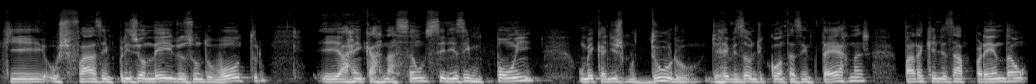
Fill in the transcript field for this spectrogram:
que os fazem prisioneiros um do outro e a reencarnação se lhes impõe um mecanismo duro de revisão de contas internas para que eles aprendam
